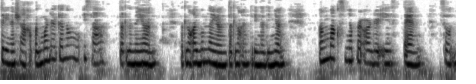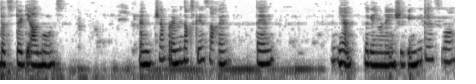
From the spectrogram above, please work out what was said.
3 na siya. Kapag model ka ng isa, tatlo na yan. Tatlong album na yan, tatlong entry na din yan. Ang max niya per order is 10. So, that's 30 albums. And, syempre, minax ko yun sa akin. 10. Yan. Lagay mo na yung shipping details mo.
